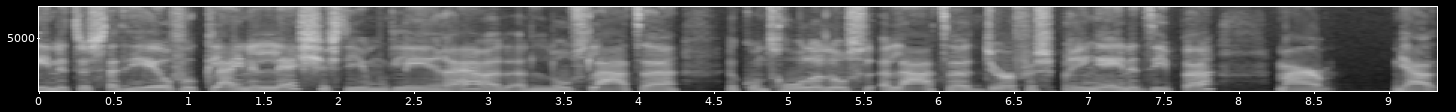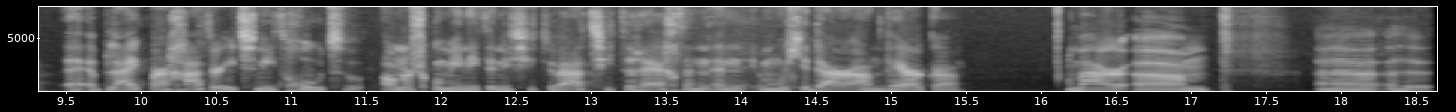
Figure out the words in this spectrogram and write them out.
in de tussentijd heel veel kleine lesjes die je moet leren. Hè? Loslaten, de controle loslaten, durven springen in het diepe. Maar ja, eh, blijkbaar gaat er iets niet goed. Anders kom je niet in die situatie terecht. En, en moet je daaraan werken. Maar ehm, eh, eh,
